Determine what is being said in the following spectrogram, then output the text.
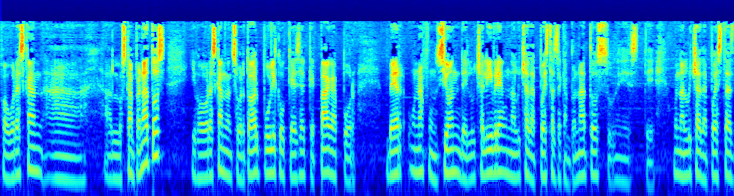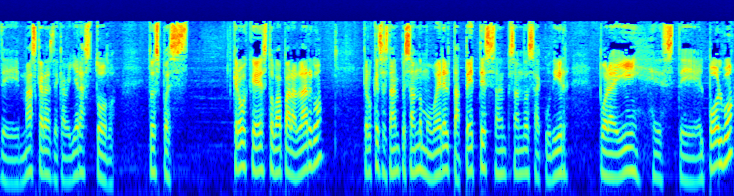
favorezcan a, los campeonatos y favorezcan sobre todo al público que es el que paga por ver una función de lucha libre, una lucha de apuestas de campeonatos, este, una lucha de apuestas de máscaras, de cabelleras, todo. Entonces, pues creo que esto va para largo. Creo que se está empezando a mover el tapete, se está empezando a sacudir por ahí este el polvo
